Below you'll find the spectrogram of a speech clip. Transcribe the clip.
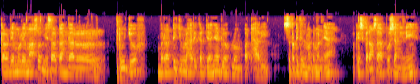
Kalau dia mulai masuk misal tanggal 7 berarti jumlah hari kerjanya 24 hari. Seperti itu teman-teman ya. Oke sekarang saya hapus yang ini.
